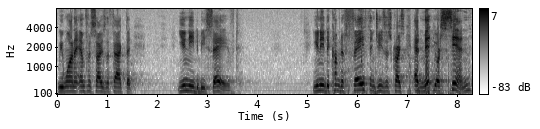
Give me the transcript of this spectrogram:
we want to emphasize the fact that you need to be saved. You need to come to faith in Jesus Christ, admit your sin,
